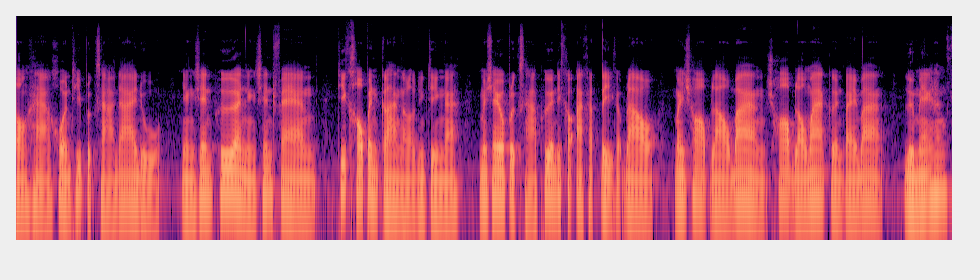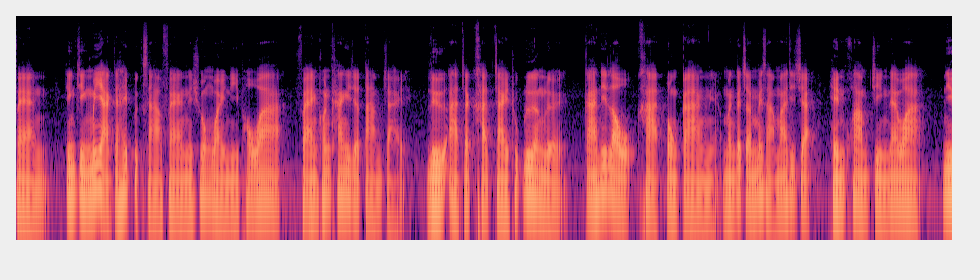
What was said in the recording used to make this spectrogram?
ลองหาคนที่ปรึกษาได้ดู อย่างเช่นเพื่อน อย่างเช่นแฟน ที่เขาเป็นกลางกับเราจริง ๆ นะ ไม่ใช่ว่าปรึกษาเพื่อนที่เขาอาคติกับเรา ไม่ชอบเราบ้าง ชอบเรามากเกินไปบ้าง หรือแม้กระทั่งแฟน จริง ๆ ไม่อยากจะให้ปรึกษาแฟนในช่วงวัยนี้ เพราะว่าแฟนค่อนข้างที่จะตามใจ หรืออาจจะขัดใจทุกเรื่องเลย การที่เราขาดตรงกลางเนี่ยมันก็จะไม่สามารถที่จะเห็นความจริงได้ว่า นี่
